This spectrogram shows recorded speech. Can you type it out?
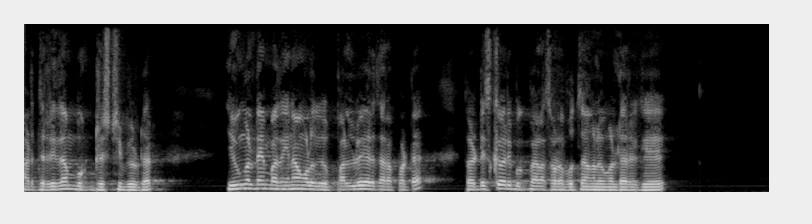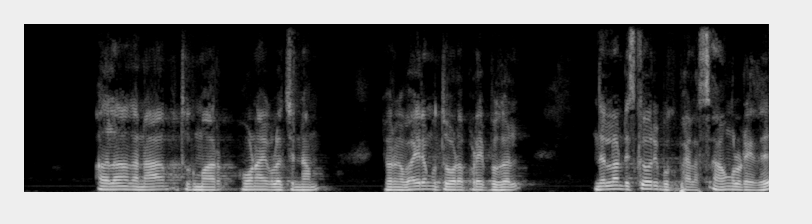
அடுத்து ரிதம் புக் டிஸ்ட்ரிபியூட்டர் இவங்கள்ட்டையும் பார்த்தீங்கன்னா உங்களுக்கு பல்வேறு தரப்பட்ட இப்போ டிஸ்கவரி புக் பேலஸோட புத்தகங்கள் இவங்கள்ட்ட இருக்குது அதெல்லாம் அந்த நாகமுத்துக்குமார் ஓனாய் குலச்சின்னம் இவங்க வைரமுத்துவோட படைப்புகள் இதெல்லாம் டிஸ்கவரி புக் பேலஸ் அவங்களுடையது.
